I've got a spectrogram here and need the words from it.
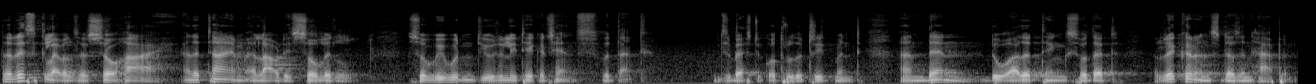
the risk levels are so high and the time allowed is so little, so we wouldn't usually take a chance with that. It's best to go through the treatment and then do other things so that recurrence doesn't happen.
